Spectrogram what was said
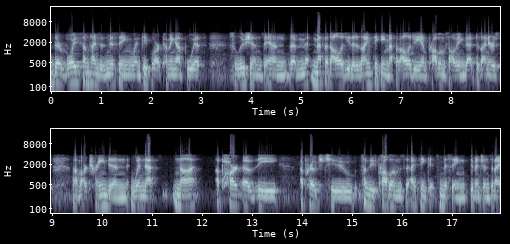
their voice sometimes is missing when people are coming up with solutions and the methodology, the design thinking methodology and problem solving that designers um, are trained in when that's not a part of the approach to some of these problems, I think it's missing dimensions, and I,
